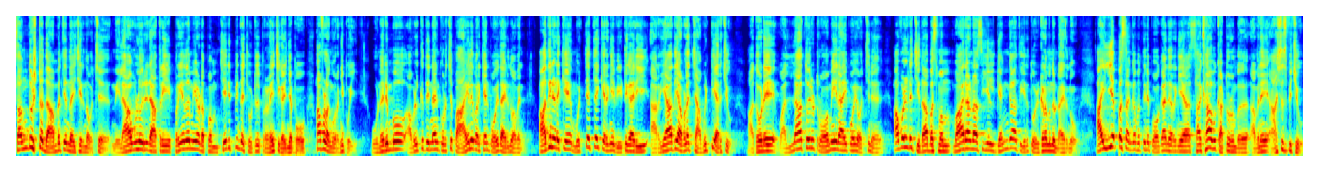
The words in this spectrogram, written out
സന്തുഷ്ട ദാമ്പത്യം നയിച്ചിരുന്ന ഒച്ച് നിലാവുള്ള ഒരു രാത്രി പ്രിയതമയോടൊപ്പം ചെരുപ്പിന്റെ ചുവട്ടിൽ പ്രണയിച്ചു കഴിഞ്ഞപ്പോൾ അവൾ അങ്ങ് ഉറങ്ങിപ്പോയി. ഉണരുമ്പോൾ അവൾക്ക് തിന്നാൻ കുറച്ച് പായൽ പറിക്കാൻ പോയതായിരുന്നു അവൻ. അതിനിടയ്ക്ക് മുറ്റത്തേക്ക് ഇറങ്ങിയ വീട്ടുകാരി അറിയാതെ അവളെ ചവിട്ടി അരച്ചു. അതോടെ വല്ലാത്തൊരു ട്രോമയിലായി പോയ ഒച്ചിന് അവളുടെ ചിതാഭസ്മം വാരാണസിയിൽ ഗംഗാ തീരത്ത് ഒഴുക്കണമെന്നുണ്ടായിരുന്നു അയ്യപ്പ സംഗമത്തിന് പോകാനിറങ്ങിയ സഖാവ് കട്ടുറുമ്പ് അവനെ ആശ്വസിപ്പിച്ചു.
